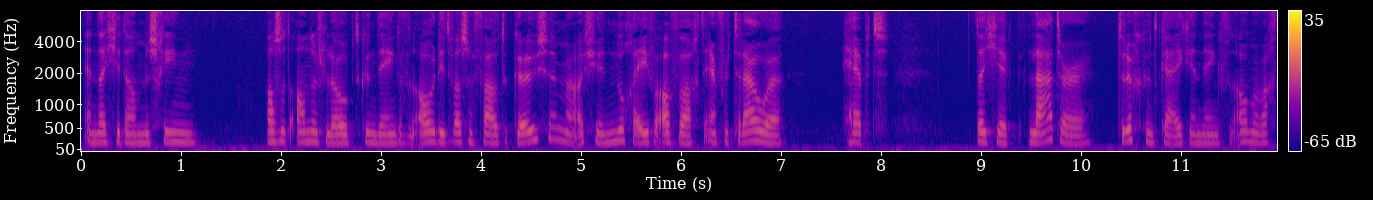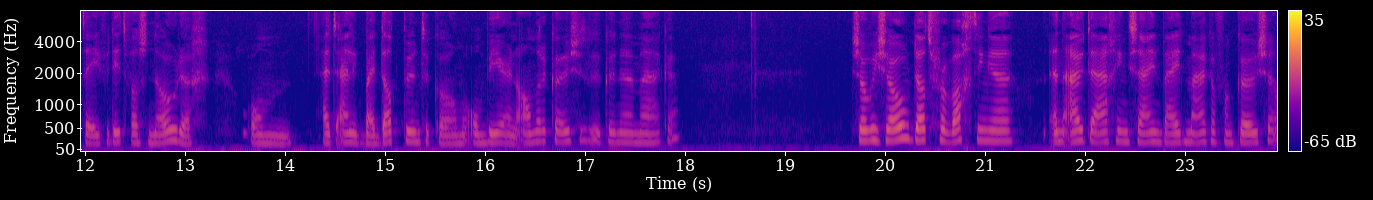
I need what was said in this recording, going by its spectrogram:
En dat je dan misschien, als het anders loopt, kunt denken van oh, dit was een foute keuze. Maar als je nog even afwacht en vertrouwen hebt dat je later terug kunt kijken en denken van oh maar wacht even, dit was nodig om uiteindelijk bij dat punt te komen om weer een andere keuze te kunnen maken. Sowieso dat verwachtingen een uitdaging zijn bij het maken van keuze,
